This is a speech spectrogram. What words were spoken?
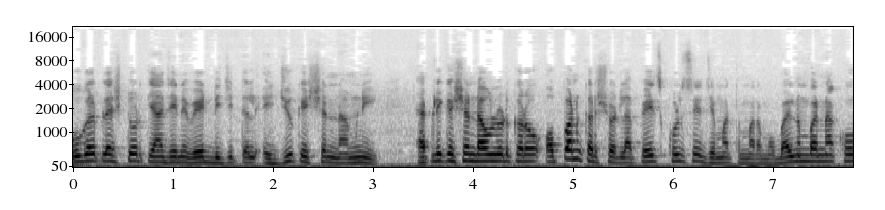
ગૂગલ પ્લે સ્ટોર ત્યાં જઈને વેટ ડિજિટલ એજ્યુકેશન નામની એપ્લિકેશન ડાઉનલોડ કરો, ઓપન કરશો એટલે પેજ ખુલશે, જેમાં તમારા મોબાઈલ નંબર નાખો.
